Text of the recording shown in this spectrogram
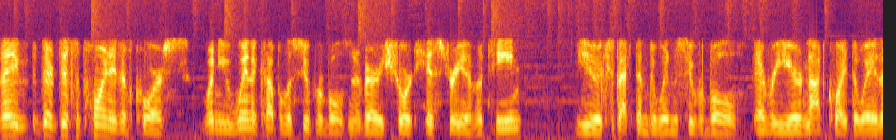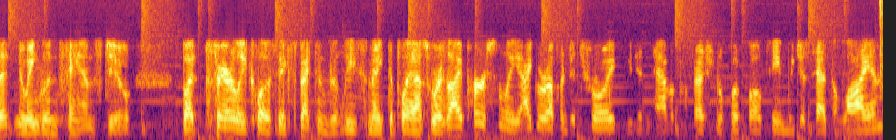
they they're disappointed, of course. When you win a couple of Super Bowls in a very short history of a team, you expect them to win the Super Bowl every year, not quite the way that New England fans do but fairly close. They expect them to at least make the playoffs. Whereas I personally, I grew up in Detroit. We didn't have a professional football team. We just had the Lions,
